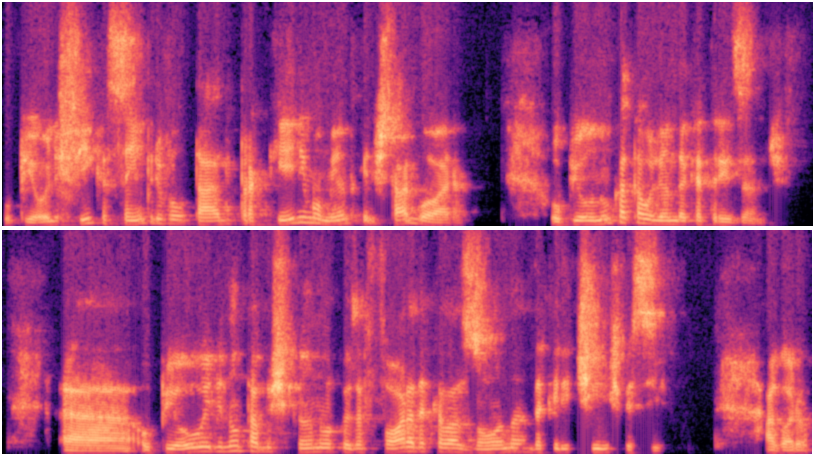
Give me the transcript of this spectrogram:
O PO ele fica sempre voltado para aquele momento que ele está agora. O PO nunca está olhando daqui a três anos. Uh, o PO ele não está buscando uma coisa fora daquela zona, daquele time específico. Agora,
